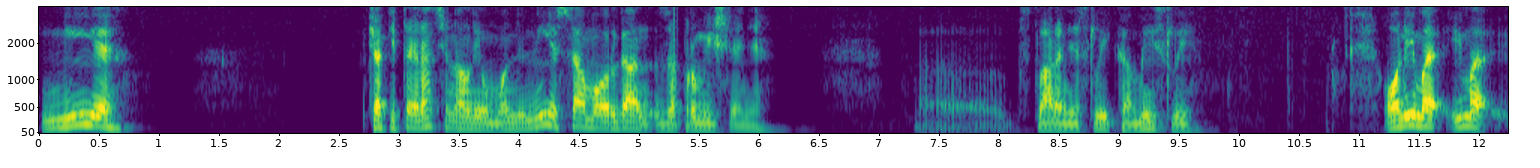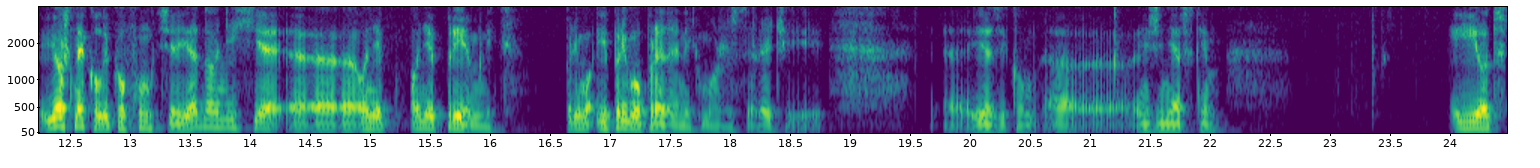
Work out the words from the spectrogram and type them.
nije, čak i taj racionalni um, on nije samo organ za promišljanje. E, stvaranje slika, misli. On ima, ima još nekoliko funkcija. Jedna od njih je, e, on je, on je prijemnik primo, i primopredajnik može se reći e, jezikom e, inženjerskim. I, od,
